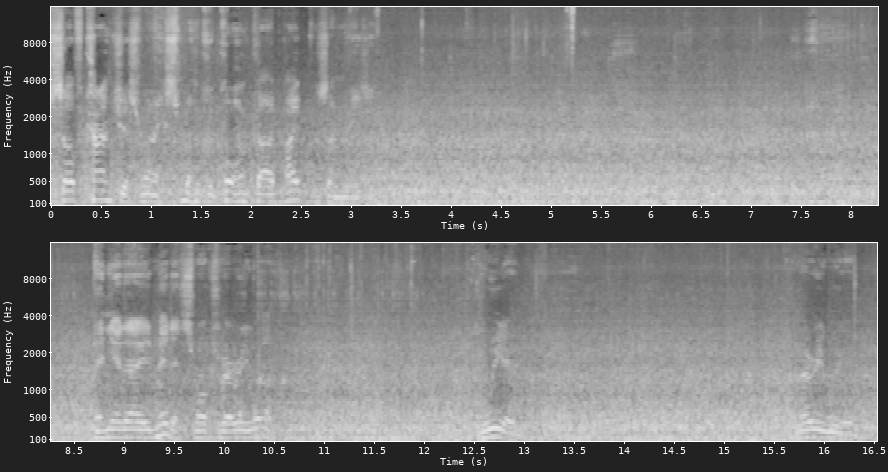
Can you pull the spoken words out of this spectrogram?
self-conscious when I smoke a corn cob pipe for some reason. And yet I admit it smokes very well. Weird. Very weird.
